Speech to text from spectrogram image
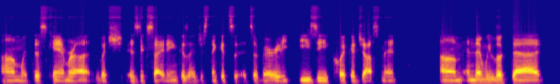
um, with this camera which is exciting because i just think it's it's a very easy quick adjustment. Um, and then we looked at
